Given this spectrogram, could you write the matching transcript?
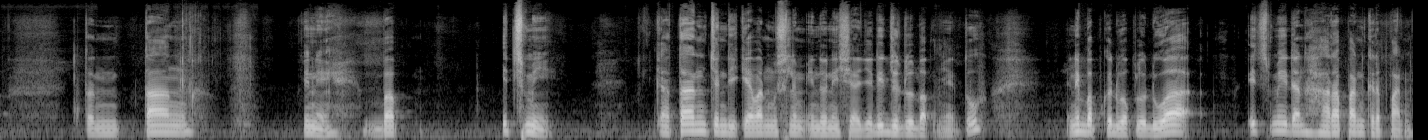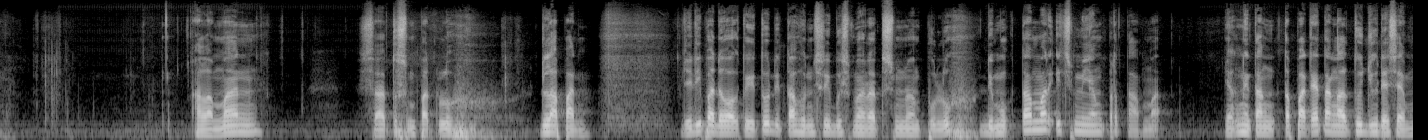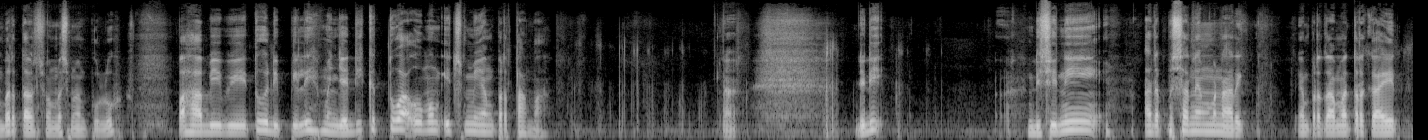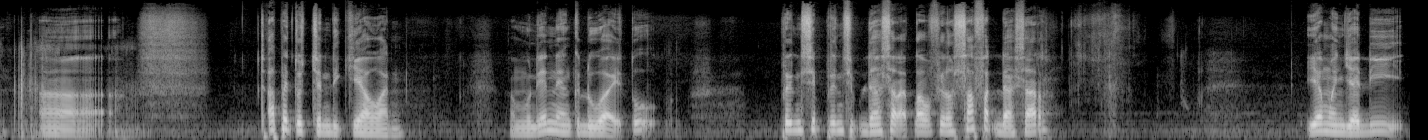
tentang ini bab It's Me. Ikatan Cendikiawan Muslim Indonesia. Jadi judul babnya itu ini bab ke-22 It's Me dan Harapan ke Depan. Halaman 148 jadi pada waktu itu di tahun 1990 di Muktamar Ijmi yang pertama yakni tang tepatnya tanggal 7 Desember tahun 1990 Pak Habibie itu dipilih menjadi ketua umum Ijmi yang pertama. Nah, jadi di sini ada pesan yang menarik. Yang pertama terkait uh, apa itu cendikiawan. Kemudian yang kedua itu prinsip-prinsip dasar atau filsafat dasar yang menjadi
